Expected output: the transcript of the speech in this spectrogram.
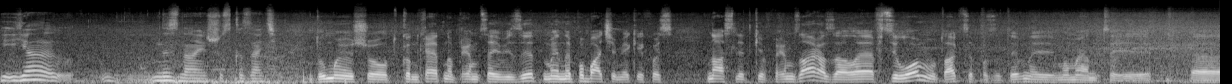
я не знаю, що сказати. Думаю, що от конкретно прям цей візит ми не побачимо якихось наслідків прямо зараз, але в цілому так це позитивний момент. І е,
